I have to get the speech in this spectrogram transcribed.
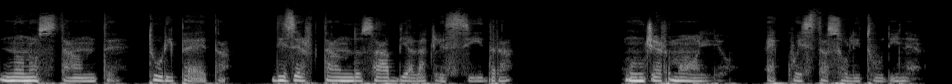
Nonostante tu ripeta disertando sabbia la clessidra un germoglio è questa solitudine.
